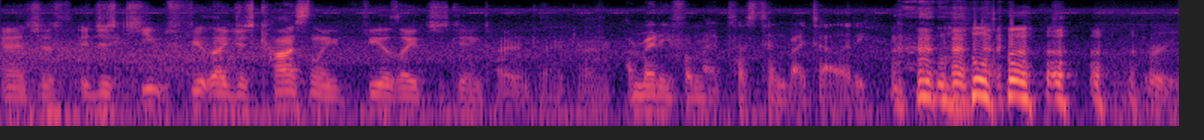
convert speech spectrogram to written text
and it's just it just keeps feel like just constantly feels like it's just getting tighter and tighter and tighter. I'm ready for my plus ten vitality. Three.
